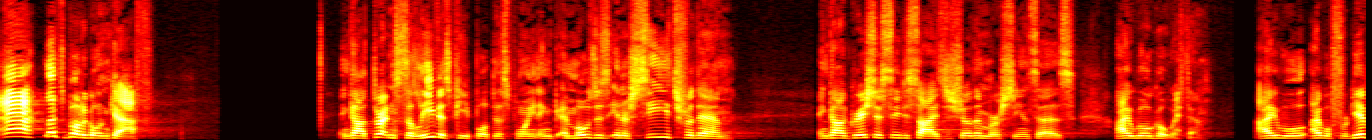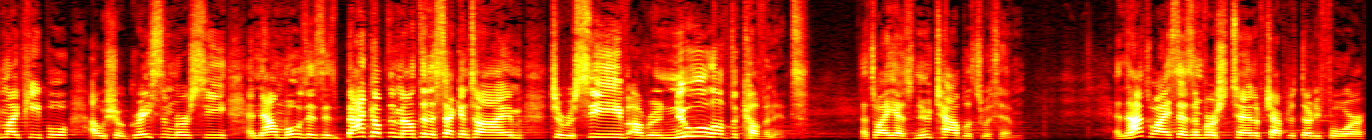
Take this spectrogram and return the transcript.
Ah, let's build a golden calf. And God threatens to leave his people at this point, and, and Moses intercedes for them. And God graciously decides to show them mercy and says, I will go with them. I will, I will forgive my people. I will show grace and mercy. And now Moses is back up the mountain a second time to receive a renewal of the covenant. That's why he has new tablets with him. And that's why it says in verse 10 of chapter 34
